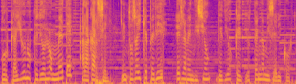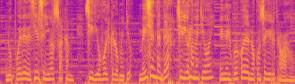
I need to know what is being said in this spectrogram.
porque hay unos que Dios los mete a la cárcel. Entonces hay que pedir es la bendición de Dios, que Dios tenga misericordia. No puede decir, Señor, sácame, si Dios fue el que lo metió. ¿Me hice entender? Si Dios lo metió ahí, en el hueco de no conseguir trabajo,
